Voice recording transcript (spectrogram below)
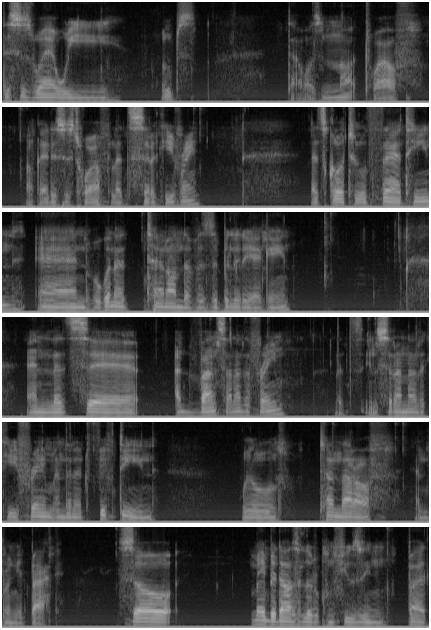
this is where we oops that was not 12 okay this is 12 let's set a keyframe. Let's go to 13 and we're gonna turn on the visibility again. And let's uh, advance another frame. Let's insert another keyframe and then at 15 we'll turn that off and bring it back. So maybe that was a little confusing but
